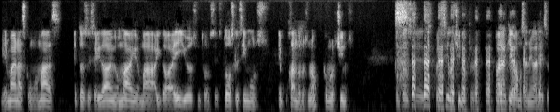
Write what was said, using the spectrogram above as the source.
mis hermanas como mamás, entonces ayudaba a mi mamá, mi mamá ayudaba a ellos, entonces todos crecimos empujándonos, ¿no? Como los chinos. Entonces, pues sí, los chinos, ¿para qué vamos a negar eso?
